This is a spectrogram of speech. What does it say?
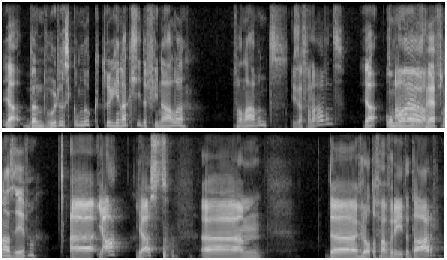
ja, Ben Broeders komt ook terug in actie, de finale vanavond. Is dat vanavond? Ja, om Ah, eh, vijf na zeven. Eh, ja, juist. Ehm, de grote favorieten daar,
